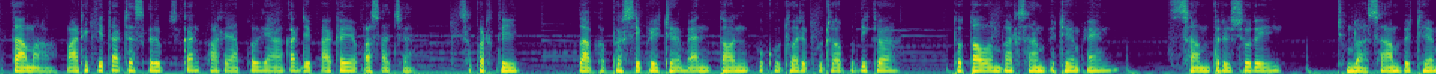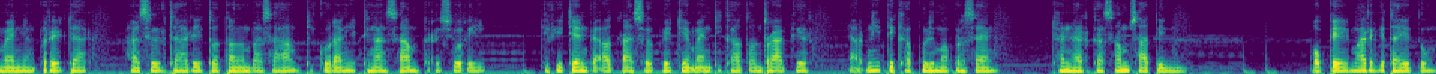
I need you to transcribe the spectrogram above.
Pertama, mari kita deskripsikan variabel yang akan dipakai apa saja, seperti laba bersih BDMN tahun buku 2023, total lembar saham BDMN, saham treasury, jumlah saham BDMN yang beredar, hasil dari total lembar saham dikurangi dengan saham treasury, dividen payout ratio BDMN 3 tahun terakhir, yakni 35%, dan harga saham saat ini. Oke, mari kita hitung.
